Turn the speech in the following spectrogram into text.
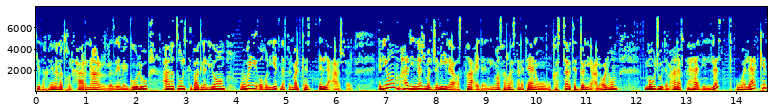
كذا خلينا ندخل حار نار زي ما يقولوا. على طول سباقنا اليوم وأغنيتنا في المركز العاشر. اليوم هذه النجمة الجميلة الصاعدة اللي ما صار لها سنتين وكسرت الدنيا على قولهم موجودة معنا في هذه ال list ولكن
